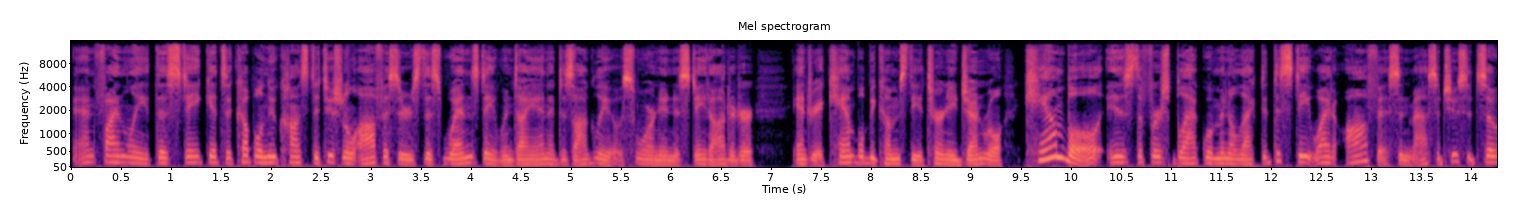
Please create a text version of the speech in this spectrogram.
And finally, the state gets a couple new constitutional officers this Wednesday when Diana DiZoglio is sworn in as state auditor. Andrea Campbell becomes the Attorney General. Campbell is the first black woman elected to statewide office in Massachusetts. So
